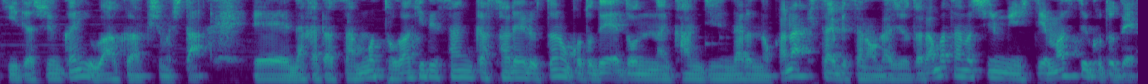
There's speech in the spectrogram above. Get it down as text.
聞いた瞬間にワクワクしました。えー中田さんもガキで参加されるとのことで、どんな感じになるのかな久々のラジオドラマ楽しみにしていますということで、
